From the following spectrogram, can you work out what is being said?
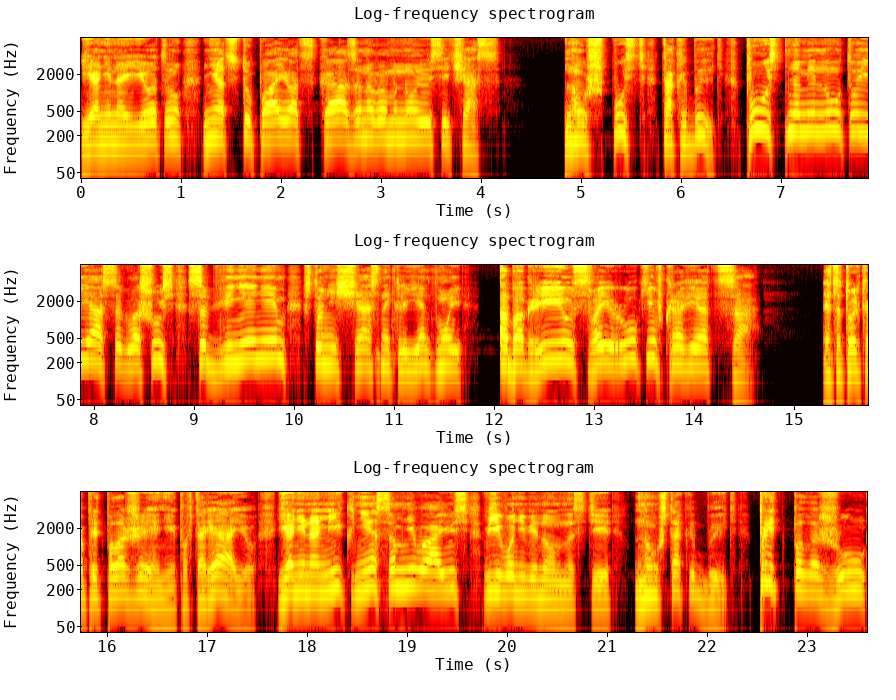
Я ни на йоту не отступаю от сказанного мною сейчас. Но уж пусть так и быть, пусть на минуту я соглашусь с обвинением, что несчастный клиент мой обогрил свои руки в крови отца. Это только предположение, повторяю. Я ни на миг не сомневаюсь в его невиновности. Но уж так и быть. Предположу,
